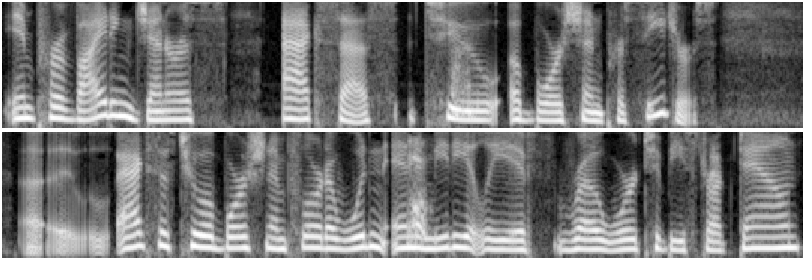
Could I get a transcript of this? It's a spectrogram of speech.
in providing generous access to abortion procedures. Uh, access to abortion in Florida wouldn't end immediately if Roe were to be struck down.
